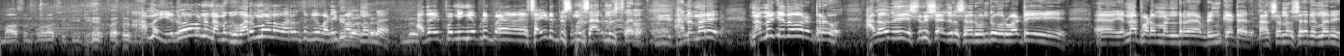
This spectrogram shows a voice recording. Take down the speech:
மாசம் பூரா சுத்திட்டே இருப்பாரு. ஆமா ஏதோ ஒன்று நமக்கு வருமானம் வர்றதுக்கு வழி பார்க்கணும்ல. அதை இப்போ நீங்கள் எப்படி சைடு பிஸ்னஸ் ஆரம்பிச்சாரு? அந்த மாதிரி நமக்கு ஏதோ ஒரு ட்ர- அதாவது எஸ் வி சேகர் சார் வந்து ஒரு வாட்டி என்ன படம் பண்ணுற அப்படின்னு கேட்டார். நான் சொன்னேன் சார் இந்த மாதிரி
